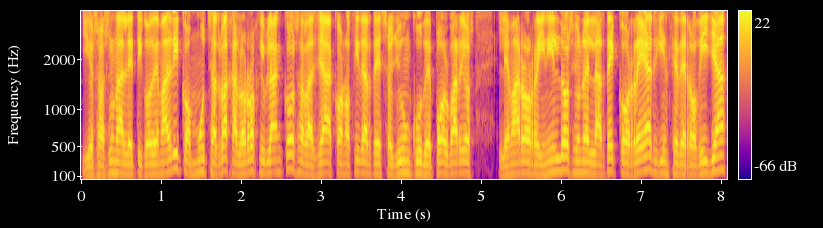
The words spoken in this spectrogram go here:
y Osasuna Atlético de Madrid, con muchas bajas los rojiblancos a las ya conocidas de Soyuncu de Paul Barrios, Lemaro, Reinildo. Se unen las de Correas, Guince de rodilla,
